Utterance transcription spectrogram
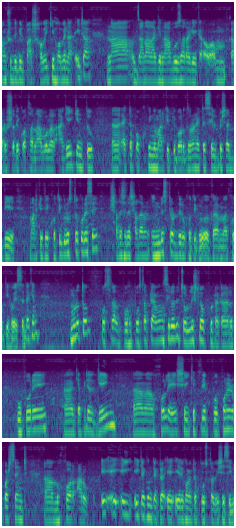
সংসদে বিল পাস হবে কি হবে না, এটা না জানার আগে, না বোঝার আগে কারোর সাথে কথা না বলার আগেই কিন্তু একটা পক্ষ কিন্তু মার্কেটকে বড় ধরনের একটা সেল প্রেশার দিয়ে মার্কেটকে ক্ষতিগ্রস্ত করেছে। সাথে সাথে সাধারণ ইনভেস্টরদেরও ক্ষতি ক্ষতি হয়েছে। দেখেন মূলত প্রস্তাব প্রস্তাবটা এমন ছিল যে চল্লিশ লক্ষ টাকার উপরে ক্যাপিটাল গেইন হলে সেই ক্ষেত্রে পনেরো পার্সেন্ট কর আরোপ। এই এই- এই এইটা কিন্তু একটা এরকম একটা প্রস্তাব এসেছিল।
